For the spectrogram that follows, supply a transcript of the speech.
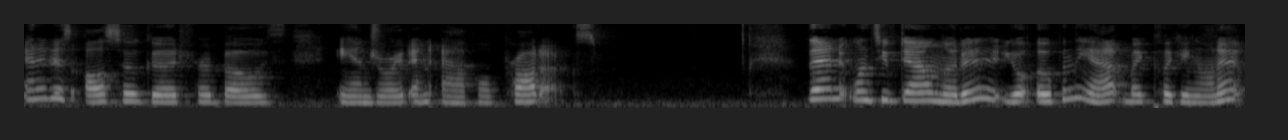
and it is also good for both Android and Apple products. Then, once you've downloaded it, you'll open the app by clicking on it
